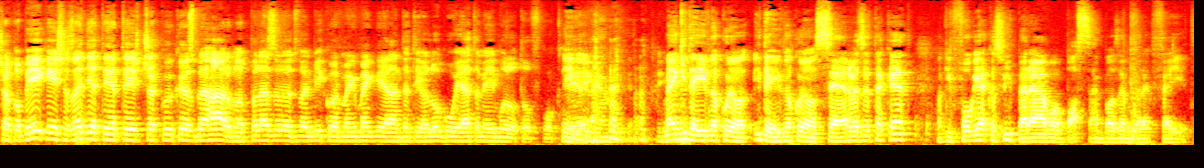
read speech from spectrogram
Csak a békés, az egyetértés, csak közben három nappal ezelőtt, vagy mikor meg megjelenteti a logóját, ami egy molotov koktél. Igen. Igen. Igen. Meg idehívnak olyan, idehívnak olyan szervezeteket, akik fogják az viperával, basszák be az emberek fejét.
